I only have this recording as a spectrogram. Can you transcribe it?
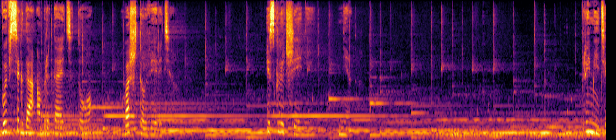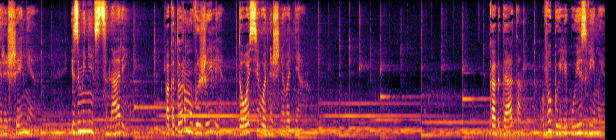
Вы всегда обретаете то, во что верите. Исключений нет. Примите решение изменить сценарий по которому вы жили до сегодняшнего дня. Когда-то вы были уязвимы.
